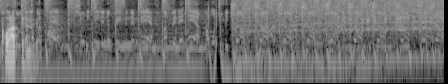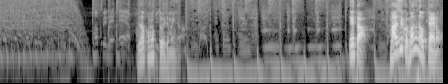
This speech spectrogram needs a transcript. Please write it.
こうなってるんだけど。ザコ持っておいてもいいな。出た。マジでこれまだ治ってないの？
